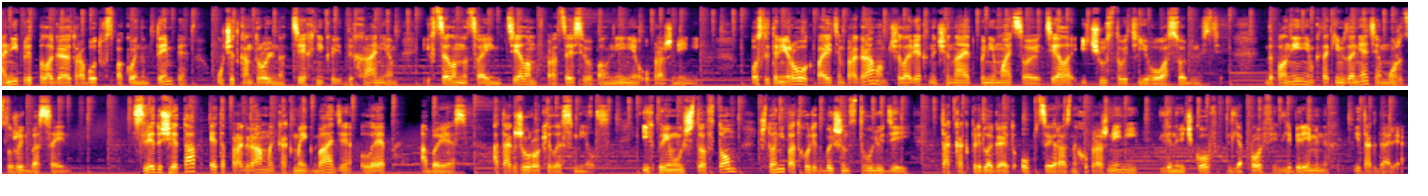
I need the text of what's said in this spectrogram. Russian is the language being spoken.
Они предполагают работу в спокойном темпе, учат контроль над техникой, дыханием и в целом над своим телом в процессе выполнения упражнений. После тренировок по этим программам человек начинает понимать свое тело и чувствовать его особенности. Дополнением к таким занятиям может служить бассейн. Следующий этап – это программы как Make Body, Lab, ABS – а также уроки Les Mills. Их преимущество в том, что они подходят большинству людей, так как предлагают опции разных упражнений для новичков, для профи, для беременных и так далее.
